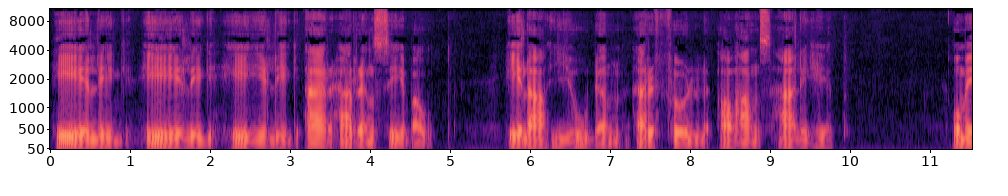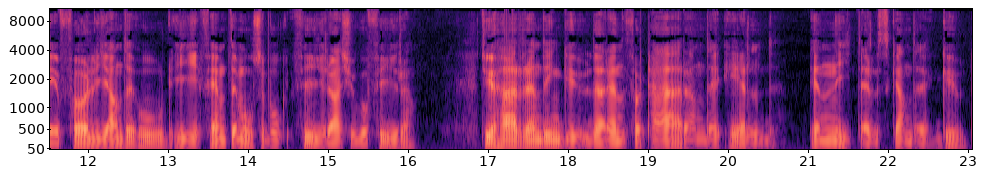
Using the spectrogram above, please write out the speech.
Helig, helig, helig är Herren Sebaot. Hela jorden är full av hans härlighet. Och med följande ord i femte Mosebok 4.24. Ty Herren din Gud är en förtärande eld, en nitälskande Gud.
